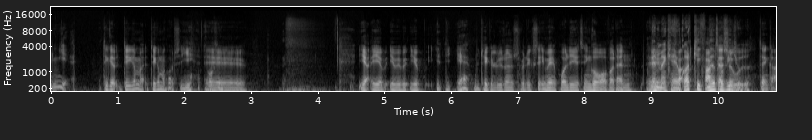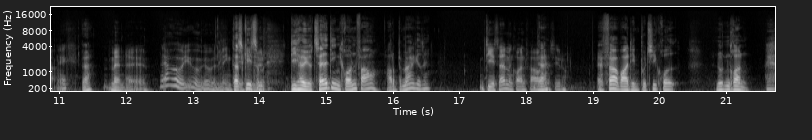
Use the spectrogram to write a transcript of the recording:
Ja, det kan, det kan, man, det kan man godt sige. Okay. Øh, ja, jeg, jeg, jeg, jeg, ja, det kan lytterne selvfølgelig ikke se, men jeg prøver lige at tænke over, hvordan Men man kan jo fa- godt kigge med på video. ud dengang, ikke? Ja. Men øh, ja, jo, jo, jo, jeg mene, Der er det sket som, de har jo taget din grønne farve. Har du bemærket det? De har taget min grønne farve, Ja. ja. siger du? Øh, Før var din butik rød, nu er den grøn. Ja.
